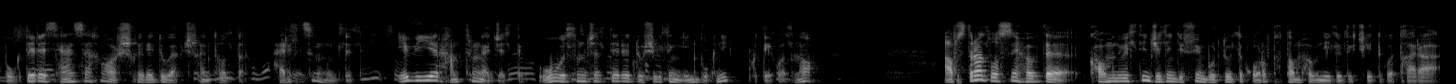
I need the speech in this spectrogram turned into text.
бүгдээрээ сайн сайхан орших ирээдүг авчрахын тулд харилцан хүндлэл, эвээр хамтран ажилдаг, өв уламжлал дээр дүшиглэн энэ бүхнийг бүтээх болно. Австрали улсын хувьд Commonwealth-ийн жилийн дэвсгэрийн бүрдүүлэг 3 дахь том хувь нийлүүлэгч гэдэг утгаараа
